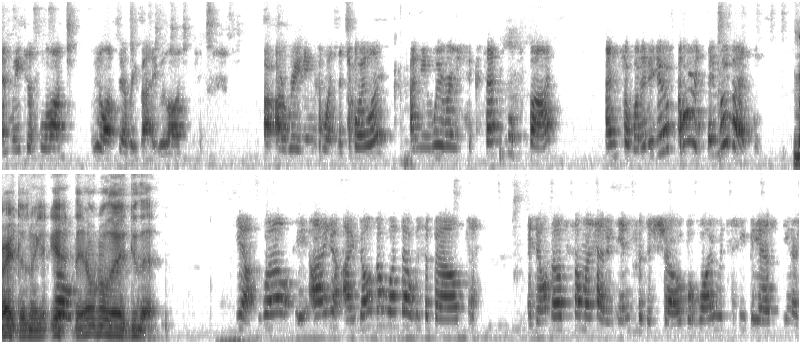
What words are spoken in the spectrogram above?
and we just lost. We lost everybody. We lost. Our our ratings went in the toilet. I mean, we were in a successful spot, and so what did they do? Of course, they move us. Right. Doesn't make it. Yeah. So- They don't know they do that. Yeah. Well, I I don't know what that was about. I don't know if someone had it in for the show, but why would CBS, you know,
